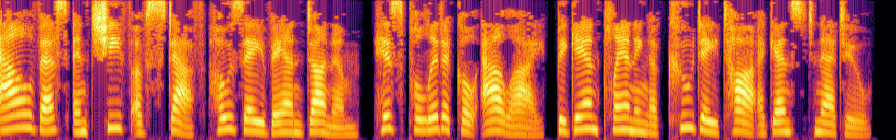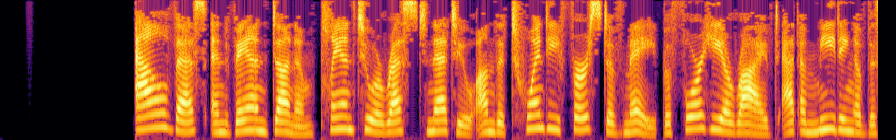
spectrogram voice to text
Alves and Chief of Staff José van Dunem, his political ally, began planning a coup d'état against Neto. Alves and Van Dunem planned to arrest Neto on 21 May before he arrived at a meeting of the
